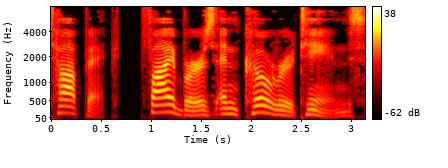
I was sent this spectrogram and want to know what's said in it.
Topic: Fibers and coroutines.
